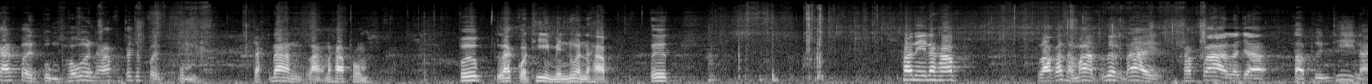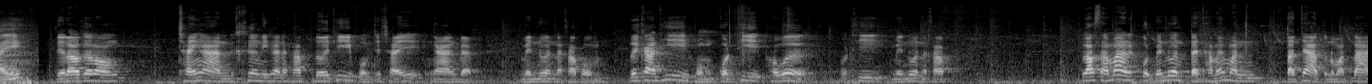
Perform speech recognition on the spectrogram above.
การเปิดปุ่ม power นะครับ ก็จะเปิดปุ่มจากด้านหลังนะครับผมปุ๊บแล้วกดที่เมนนวลนะครับตืด เท่านี้นะครับ เราก็สามารถเลือกได้ครับว่าเราจะตัดพื้นที่ไหน เดี๋ยวเราจะลองใช้งานเครื่องนี้กันนะครับ โดยที่ผมจะใช้งานแบบเมนนวลนะครับผม โดยการที่ผมกดที่ power กดที่เมนนวลนะครับ เราสามารถกดเมนนวลแต่ทำให้มันตัดหญ้าอัตโนมัติได้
